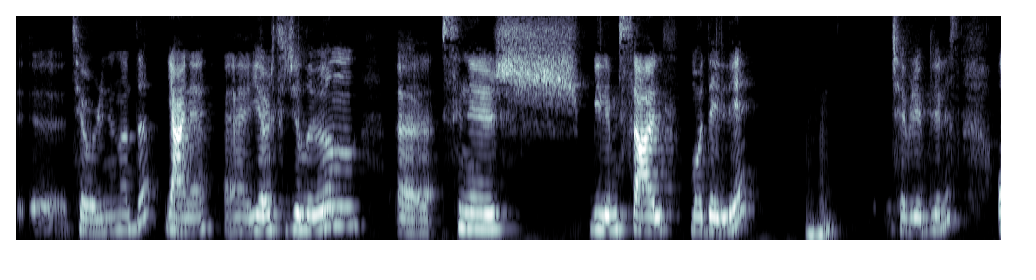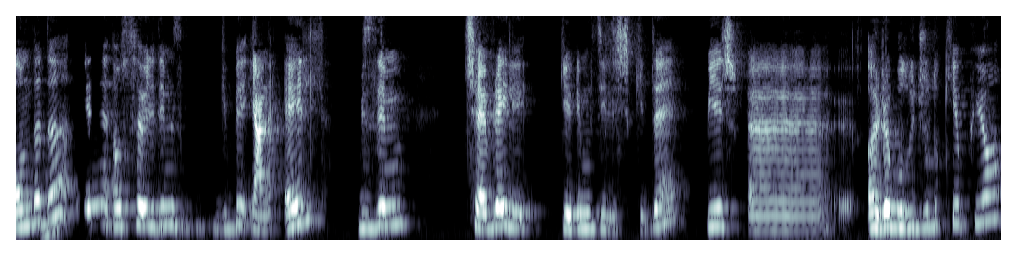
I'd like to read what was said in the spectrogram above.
e, teorinin adı. Yani e, yaratıcılığın e, sinir bilimsel modeli. Hı hı çevirebiliriz. Onda da o söylediğimiz gibi yani el bizim çevreyle girdiğimiz ilişkide bir e, ara buluculuk yapıyor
